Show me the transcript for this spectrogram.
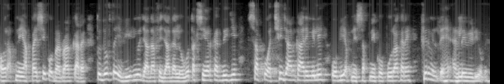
और अपने आप पैसे को बर्बाद कर रहे हैं। तो दोस्तों, ये वीडियो ज़्यादा से ज़्यादा लोगों तक शेयर कर दीजिए। सबको अच्छी जानकारी मिले, वो भी अपने सपने को पूरा करें। फिर मिलते हैं अगले वीडियो में।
